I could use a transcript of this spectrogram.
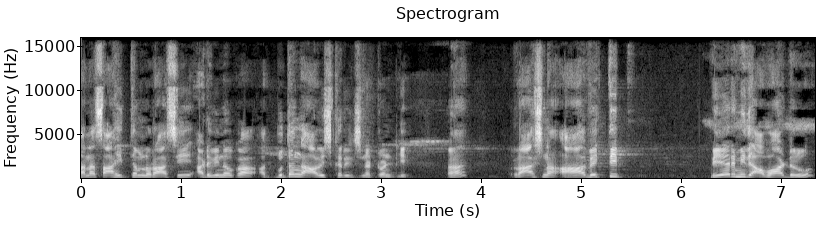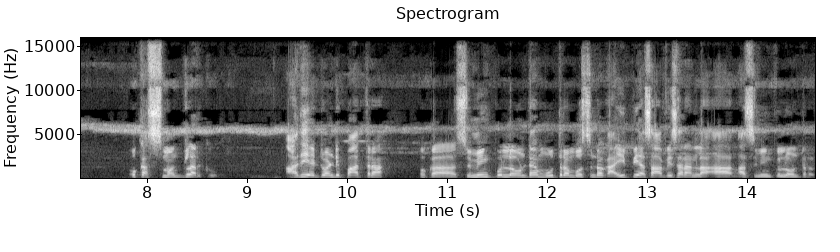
తన సాహిత్యంలో రాసి అడవిని ఒక అద్భుతంగా ఆవిష్కరించినటువంటి రాసిన ఆ వ్యక్తి పేరు మీద అవార్డు ఒక స్మగ్లర్కు. అది ఎటువంటి పాత్ర? ఒక స్విమ్మింగ్ పూల్లో ఉంటే మూత్రం పోస్తుంటే ఒక ఐపీఎస్ ఆఫీసర్ అని ఆ స్విమ్మింగ్ పూల్లో ఉంటారు.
